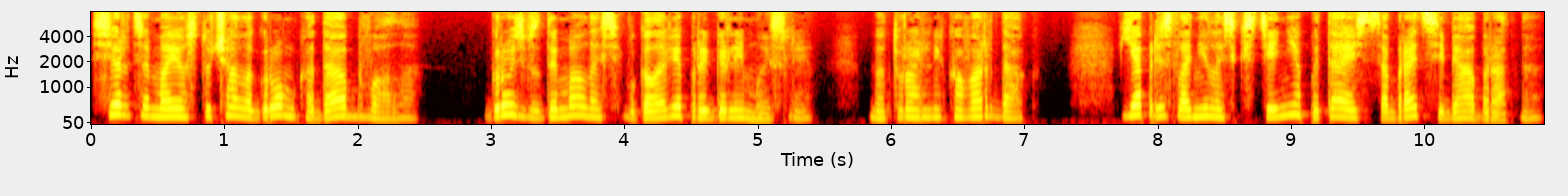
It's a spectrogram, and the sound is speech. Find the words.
Сердце мое стучало громко до обвала. Грудь вздымалась, в голове прыгали мысли. Натуральный кавардак. Я прислонилась к стене, пытаясь собрать себя обратно.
